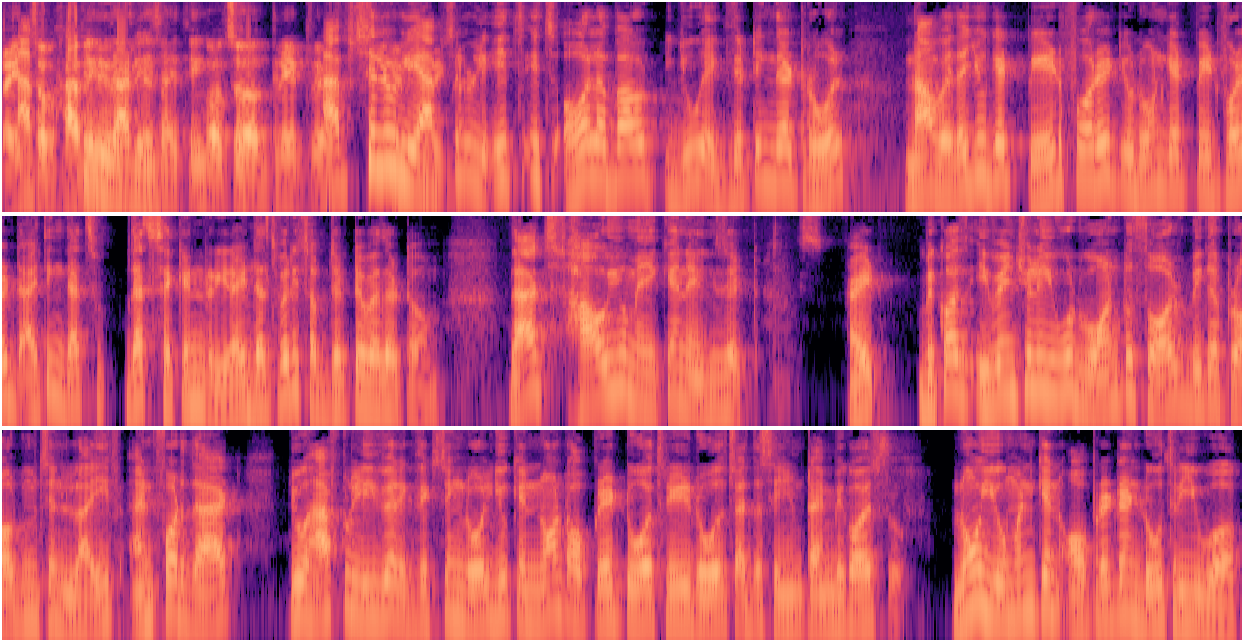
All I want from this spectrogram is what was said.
Right. So having that is I think, also a great way. of absolutely that. absolutely it's it's all about you exiting that role now whether you get paid for it you don't get paid for it i think that's that's secondary right that's very subjective as a term that's how you make an exit right because eventually you would want to solve bigger problems in life and for that you have to leave your existing role you cannot operate two or three roles at the same time because no human can operate and do three work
